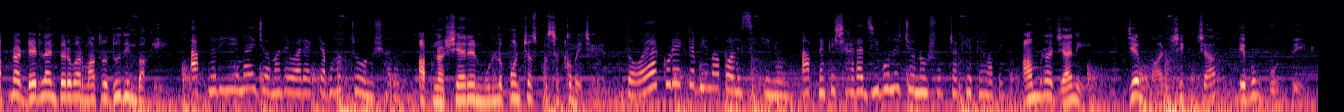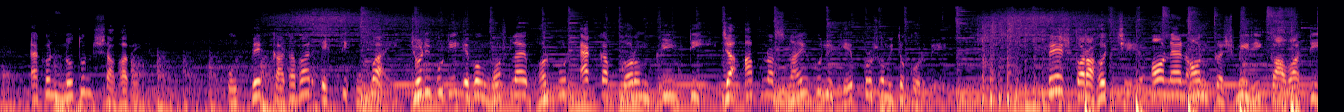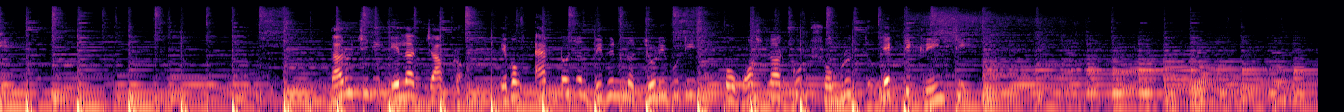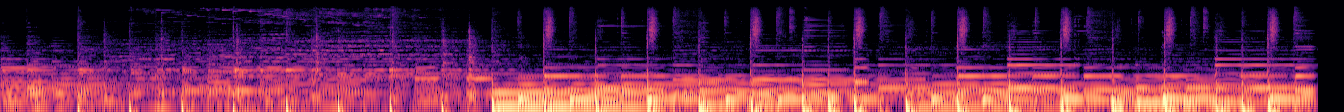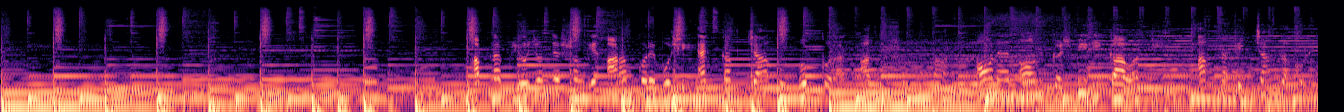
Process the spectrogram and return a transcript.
আপনার ডেডলাইন পেরোবার মাত্র দুদিন বাকি। আপনার ইএমআই জমা দেওয়ার একটা ভদ্র অনুসরণ। আপনার শেয়ারের মূল্য পঞ্চাশ পার্সেন্ট কমেছে। দয়া করে একটা বীমা পলিসি কিনুন। আপনাকে সারা জীবনের জন্য ওষুধটা খেতে হবে। আমরা জানি যে মানসিক চাপ এবং উদ্বেগ এখন নতুন স্বাভাবিক। উদ্বেগ কাটাবার একটি উপায় জড়িবুটি এবং মশলায় ভরপুর এক কাপ গরম গ্রিন টি যা আপনার স্নায়ুগুলিকে প্রশমিত করবে। পেশ করা হচ্ছে on and on Kashmiri kahwa tea. দারুচিনি, এলাচ, জাফরন এবং এক ডজন বিভিন্ন জড়িবুটি ও মশলার গুণ সমৃদ্ধ একটি গ্রিন টি। আপনার প্রিয়জনদের সঙ্গে আরাম করে বসে এক কাপ চা উপভোগ করার আদর্শ on and on Kashmiri kahwa tea আপনাকে চাঙ্গা করে।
